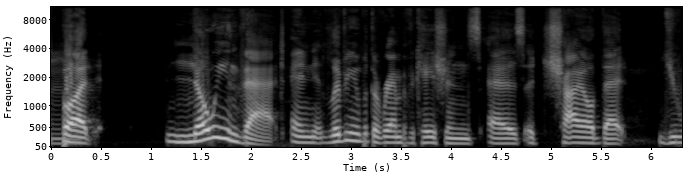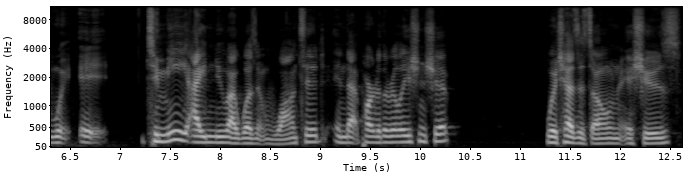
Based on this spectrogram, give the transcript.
Mhm. But knowing that and living with the ramifications as a child that you it, to me I knew I wasn't wanted in that part of the relationship, which has its own issues.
